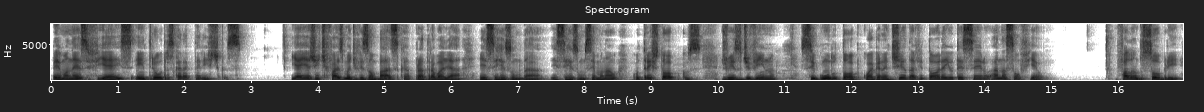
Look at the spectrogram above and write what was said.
permanece fiéis, entre outras características. E aí a gente faz uma divisão básica para trabalhar esse resumo, da, esse resumo semanal com três tópicos: juízo divino, segundo tópico, a garantia da vitória, e o terceiro, a nação fiel. Falando sobre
